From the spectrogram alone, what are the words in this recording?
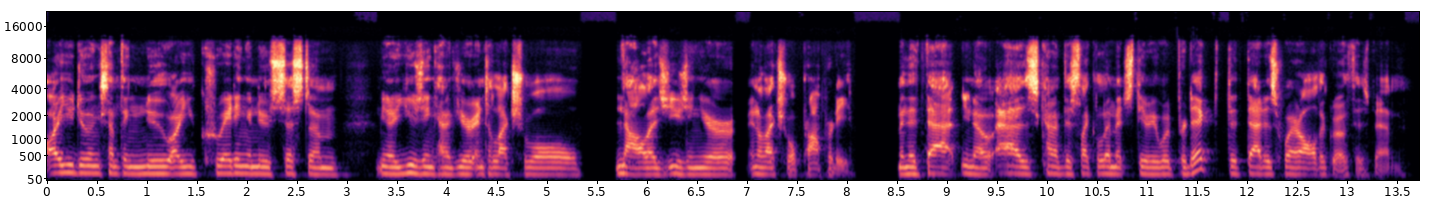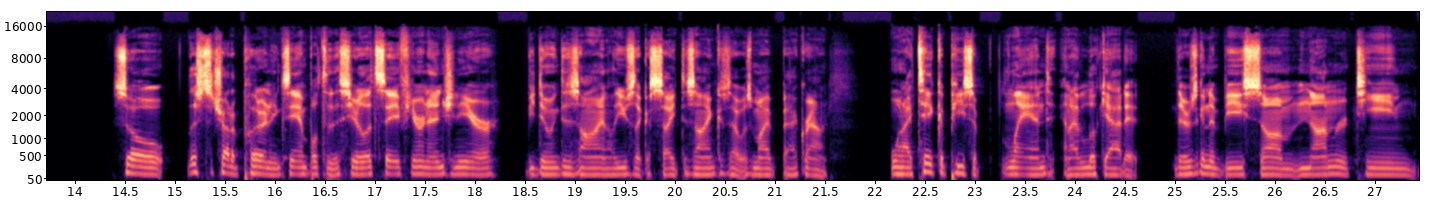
are you doing something new? Are you creating a new system, you know, using kind of your intellectual knowledge, using your intellectual property? and that that you know as kind of this like limits theory would predict that that is where all the growth has been so let's try to put an example to this here let's say if you're an engineer be doing design i'll use like a site design because that was my background when i take a piece of land and i look at it there's going to be some non-routine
